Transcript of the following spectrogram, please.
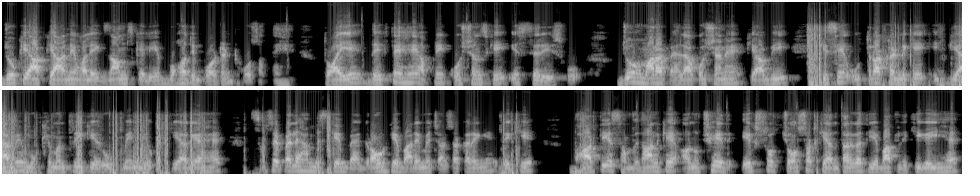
जो कि आपके आने वाले एग्ज़ाम्स के लिए बहुत इंपॉर्टेंट हो सकते हैं। तो आइए देखते हैं अपने क्वेश्चन की इस सीरीज़ को। जो हमारा पहला क्वेश्चन है कि अभी किसे उत्तराखंड के ग्यारहवें मुख्यमंत्री के रूप में नियुक्त किया गया है, सबसे पहले हम इसके बैकग्राउंड के बारे में चर्चा करेंगे। देखिए भारतीय संविधान के अनुच्छेद 164 के अंतर्गत यह बात लिखी गई है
